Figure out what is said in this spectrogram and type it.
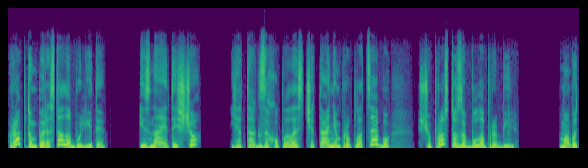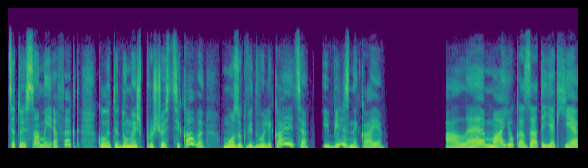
раптом перестала боліти. І знаєте що? Я так захопилась читанням про плацебо, що просто забула про біль. Мабуть, це той самий ефект, коли ти думаєш про щось цікаве, мозок відволікається і біль зникає. Але маю казати, як є.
